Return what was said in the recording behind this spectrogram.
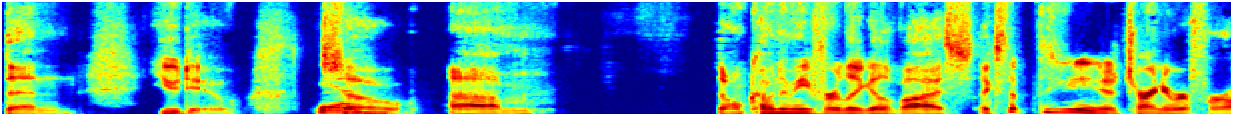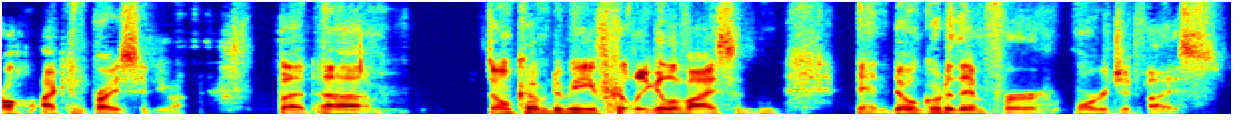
than you do. Yeah. So, um, don't come to me for legal advice, except if you need an attorney referral. I can price it you want, but um, don't come to me for legal advice and, and don't go to them for mortgage advice.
